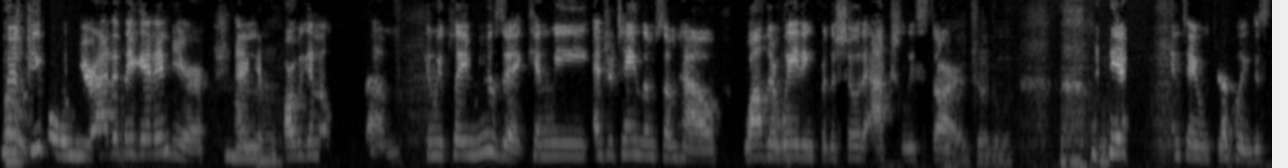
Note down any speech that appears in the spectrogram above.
there's oh. people in here. How did they get in here? And right. are we going to them? Can we play music? Can we entertain them somehow while they're waiting for the show to actually start? Like juggling. yeah, Kinte juggling just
